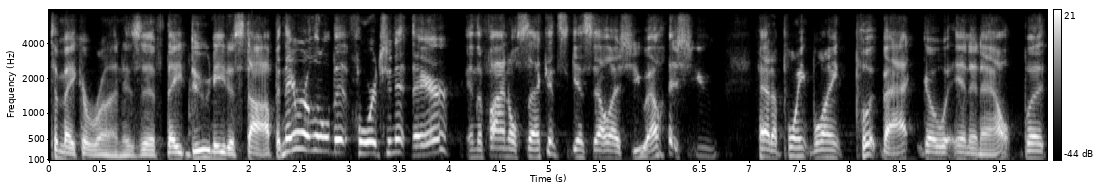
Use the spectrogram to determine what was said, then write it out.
to make a run is if they do need a stop. And they were a little bit fortunate there in the final seconds against LSU. LSU had a point blank putback go in and out. But,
